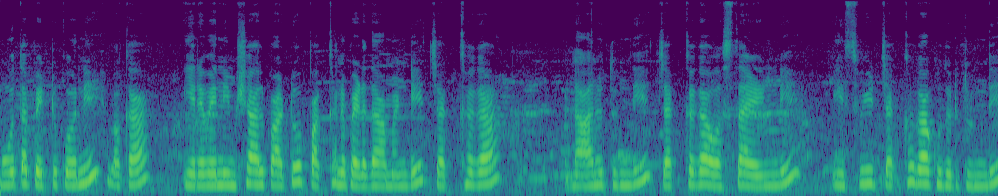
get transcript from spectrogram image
మూత పెట్టుకొని ఒక ఇరవై నిమిషాల పాటు పక్కన పెడదామండి. చక్కగా నానుతుంది. చక్కగా వస్తాయండి. ఈ స్వీట్ చక్కగా కుదురుతుంది.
